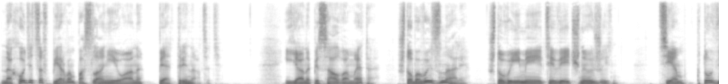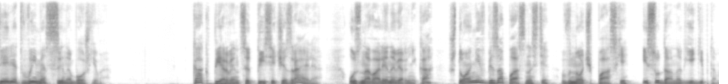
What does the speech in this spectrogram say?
находится в первом послании Иоанна 5.13. «Я написал вам это, чтобы вы знали, что вы имеете вечную жизнь, тем, кто верит в имя Сына Божьего. Как первенцы тысяч Израиля узнавали наверняка, что они в безопасности в ночь Пасхи и суда над Египтом.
